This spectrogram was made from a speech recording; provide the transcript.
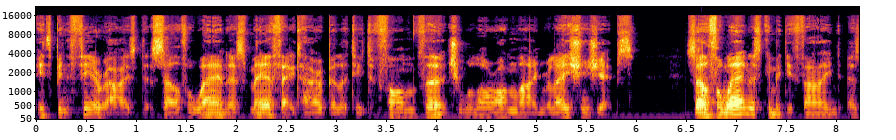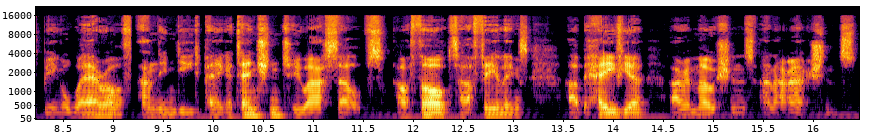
it's been theorized that self awareness may affect our ability to form virtual or online relationships. Self awareness can be defined as being aware of and indeed paying attention to ourselves, our thoughts, our feelings, our behavior, our emotions, and our actions.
